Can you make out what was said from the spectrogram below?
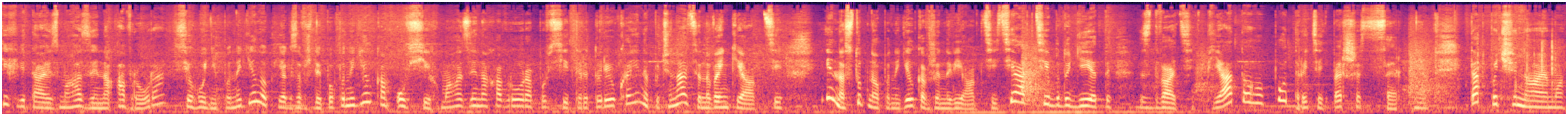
Всіх вітаю з магазина Аврора. Сьогодні понеділок, як завжди, по понеділкам у всіх магазинах Аврора по всій території України починаються новенькі акції. І наступного понеділка вже нові акції. Ці акції будуть діяти з 25 по 31 серпня. Так починаємо.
